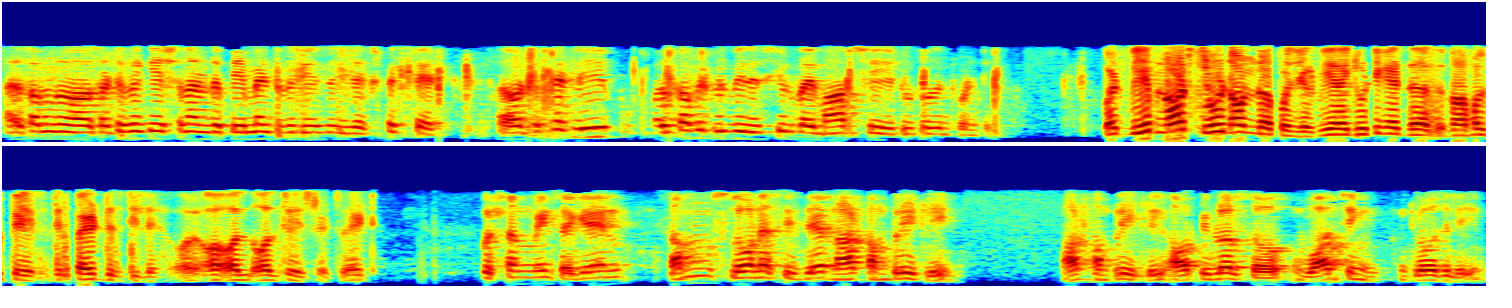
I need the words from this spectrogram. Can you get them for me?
Uh, some uh, certification and the payment release is expected. Uh, definitely, bulk of it will be received by March uh, 2020. But we have not slowed down the project. We are executing at the normal pace despite this delay, all, all, all three states, right? Question means again, some slowness is there, not completely. Not completely. Our people are also watching closely.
